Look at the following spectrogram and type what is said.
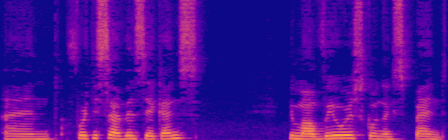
and 47 seconds yung mga viewers ko nag-spend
